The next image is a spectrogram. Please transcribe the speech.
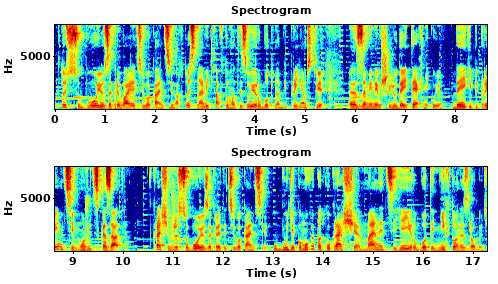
Хтось собою закриває цю вакансію, а хтось навіть автоматизує роботу на підприємстві, е, замінивши людей технікою. Деякі підприємці можуть сказати краще вже з собою закрити цю вакансію. У будь-якому випадку краще мене цієї роботи ніхто не зробить.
